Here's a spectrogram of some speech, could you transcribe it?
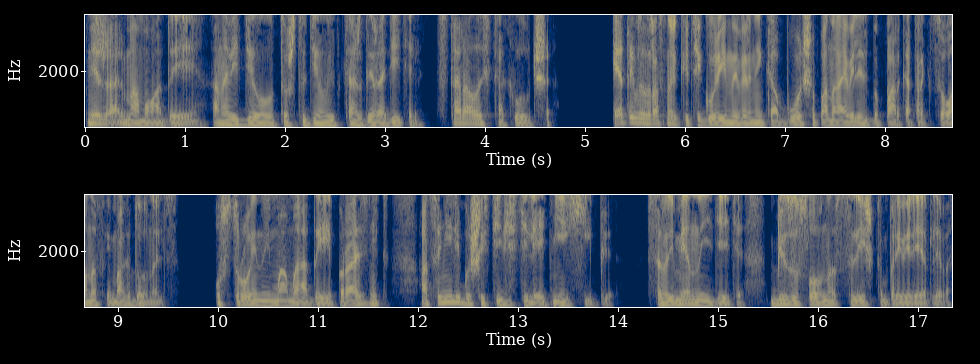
Мне жаль маму Адеи. Она ведь делала то, что делает каждый родитель, старалась как лучше. Этой возрастной категории наверняка больше понравились бы парк аттракционов и Макдональдс устроенный мамой Адеи праздник оценили бы 60-летние хиппи. Современные дети, безусловно, слишком привередливы.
